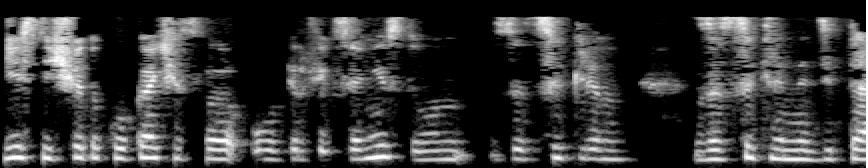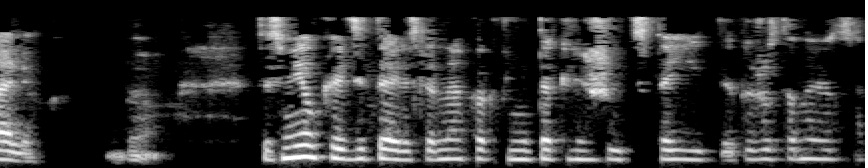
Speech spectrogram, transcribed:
есть еще такое качество у перфекциониста, он зациклен, зациклен на деталях. Да. То есть мелкая деталь, если она как-то не так лежит, стоит, это уже становится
